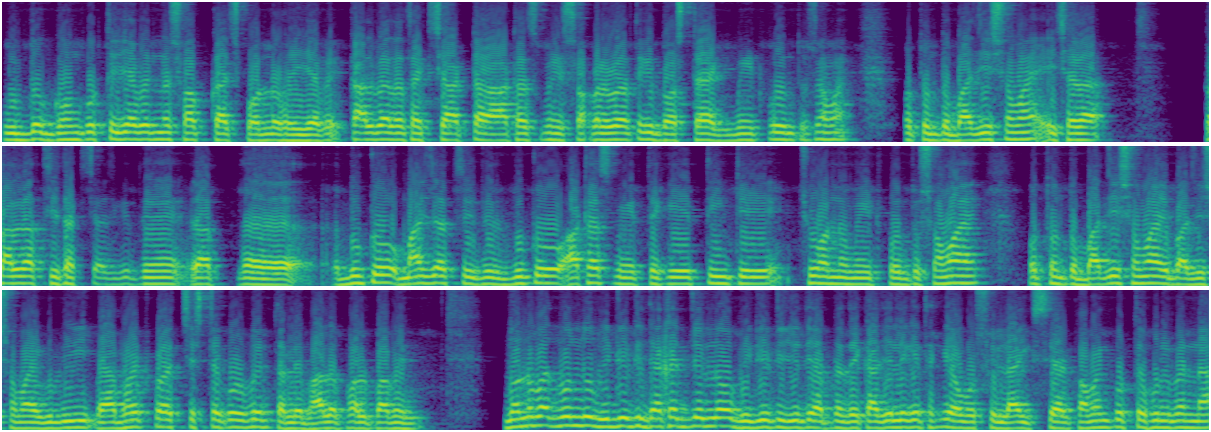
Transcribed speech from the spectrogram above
উদ্যোগ গ্রহণ করতে যাবেন না, সব কাজ পণ্ড হয়ে যাবে। কালবেলা থাকছে আটটা আঠাশ মিনিট, সকালবেলা থেকে দশটা এক মিনিট পর্যন্ত সময়, অত্যন্ত বাজে সময়। এছাড়া কাল রাত্রি থাকছে আজকের দিনে, রাত দুটো মাঝরাত্রিতে দুটো আঠাশ মিনিট থেকে তিনটে চুয়ান্ন মিনিট পর্যন্ত সময়, অত্যন্ত বাজে সময়। বাজে সময়গুলি অ্যাভয়েড করার চেষ্টা করবেন, তাহলে ভালো ফল পাবেন। ধন্যবাদ বন্ধু, ভিডিওটি দেখার জন্য। ভিডিওটি যদি আপনাদের কাজে লেগে থাকে, অবশ্যই লাইক শেয়ার কমেন্ট করতে ভুলবেন না।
